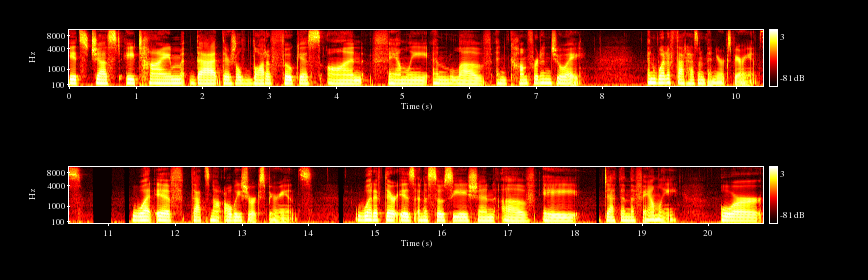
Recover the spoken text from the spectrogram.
It's just a time that there's a lot of focus on family and love and comfort and joy. And what if that hasn't been your experience? What if that's not always your experience? What if there is an association of a death in the family or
